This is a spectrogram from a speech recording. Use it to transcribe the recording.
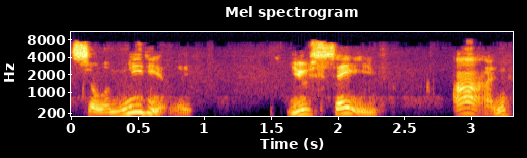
So immediately you save on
